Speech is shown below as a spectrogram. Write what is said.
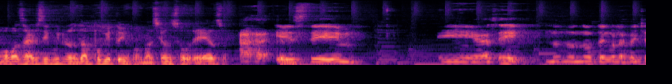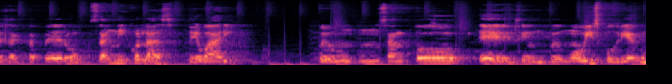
vamos a ver si Julio nos da un poquito de información sobre eso. Ajá, este, eh, hace, no, no, no, tengo la fecha exacta, pero San Nicolás de Bari fue un, un santo, eh, sí, fue un obispo griego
